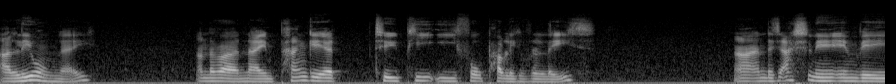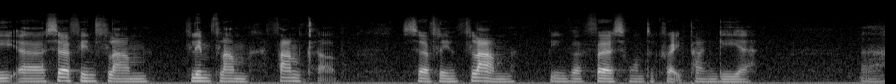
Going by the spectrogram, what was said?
Alionge under the name Pangaea 2PE for public release. Uh, and it's actually in the uh, Surfing Flam Flim Flam fan club. Surfing Flam being the first one to create Pangaea uh,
